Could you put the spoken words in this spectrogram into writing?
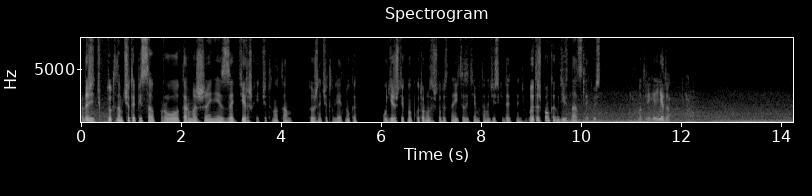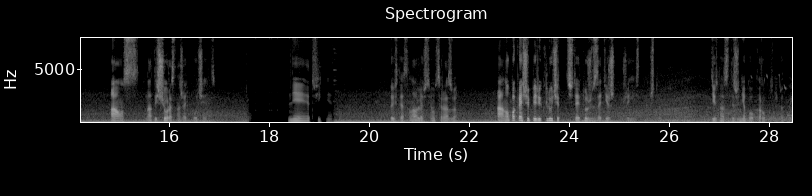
Подождите, кто-то там что-то писал про торможение с задержкой. Что-то оно там тоже на что-то влияет. Ну-ка, удержите кнопку тормоза, чтобы остановиться, затем автоматически дать... Ну это же, по-моему, как в 19 То есть, смотри, я еду. А, он с... надо еще раз нажать, получается. Не, это фигня. То есть ты останавливаешься, он сразу... А, ну пока еще переключит, считай, тоже задержка уже есть. Так что в 19 же не было коробки никакой.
